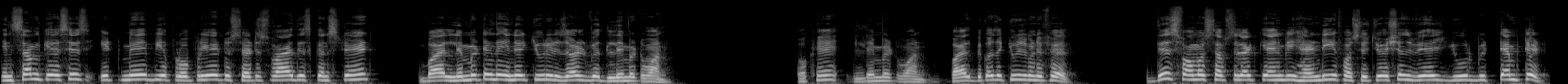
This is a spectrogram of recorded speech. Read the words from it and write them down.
In some cases, it may be appropriate to satisfy this constraint by limiting the inner query result with limit 1. Okay, limit 1. Why? Because the query is going to fail. This form of subselect can be handy for situations where you will be tempted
